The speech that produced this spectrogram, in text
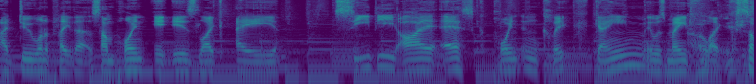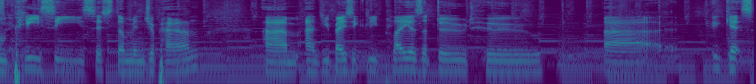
I do want to play that at some point. It is like a CDI esque point and click game. It was made for Oh, like some. PC system in Japan. Um, and you basically play as a dude who uh, gets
